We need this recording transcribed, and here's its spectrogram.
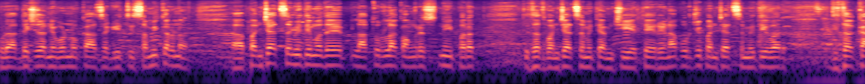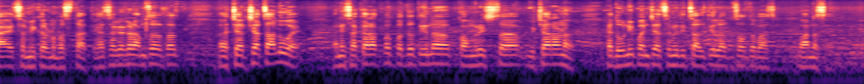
पुढे अध्यक्षाच्या निवडणुका सगळी ती समीकरणं पंचायत समितीमध्ये लातूरला काँग्रेसनी परत तिथंच पंचायत समिती आमची येते. रेणापूरची पंचायत समितीवर तिथं काय समीकरणं बसतात ह्या सगळ्याकडे आमचं आता चर्चा चालू आहे. आणि सकारात्मक पद्धतीनं काँग्रेसचा विचारानं ह्या दोन्ही पंचायत समिती चालतील असा भास- मानस आहे.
